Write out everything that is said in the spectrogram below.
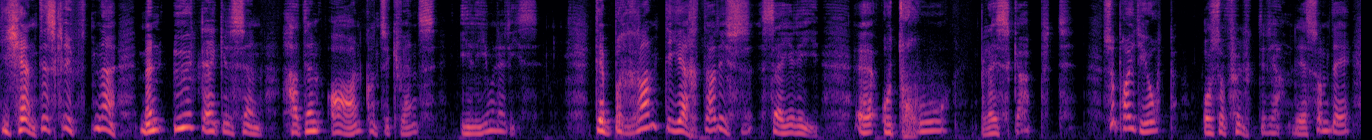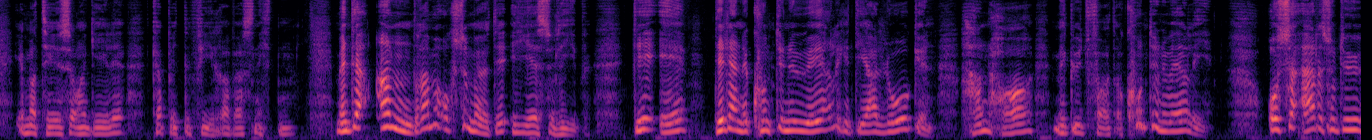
De kjente Skriftene, men utleggelsen hadde en annen konsekvens i livene deres. Det brant i hjertet deres, sier de, eh, og tro ble skapt. Så brøt de opp og så fulgte de han. Les om det i Matteus evangeliet, kapittel 4, vers 19. Men det andre vi også møter i Jesu liv, det er, det er denne kontinuerlige dialogen han har med Gud Fader. Kontinuerlig. Og så er det som du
